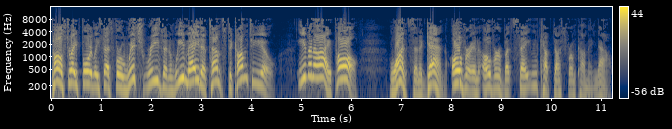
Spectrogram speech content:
Paul straightforwardly says, for which reason we made attempts to come to you. Even I, Paul, once and again, over and over, but Satan kept us from coming. Now,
